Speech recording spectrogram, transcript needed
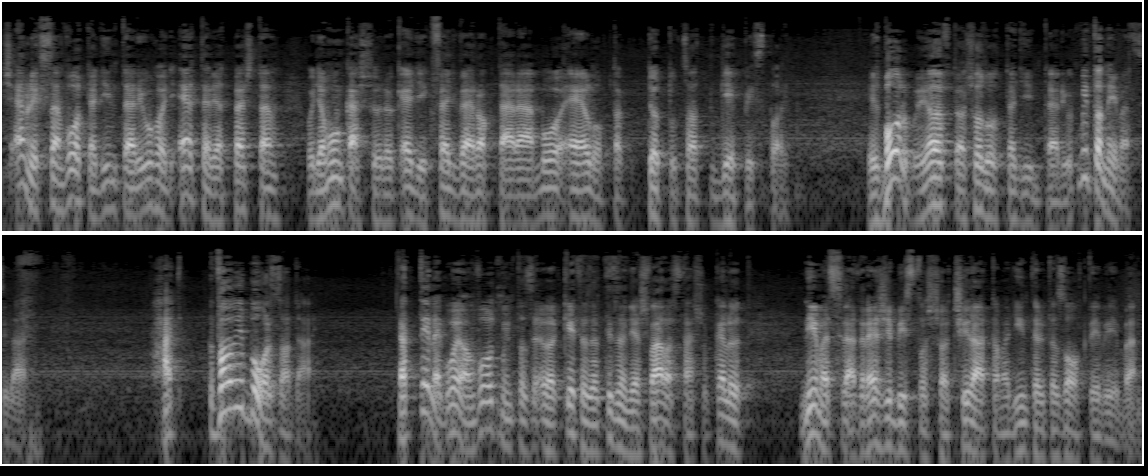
És emlékszem, volt egy interjú, hogy elterjedt Pesten, hogy a munkásőrök egyik fegyverraktárából elloptak több tucat géppisztolyt. És Borbé elvtárs adott egy interjút, mint a német szilárd. Hát valami borzadály. Tehát tényleg olyan volt, mint az 2011-es választások előtt, német Szilárd rezsibiztossal csináltam egy interjút az ATV-ben.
